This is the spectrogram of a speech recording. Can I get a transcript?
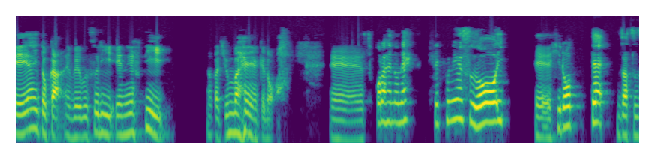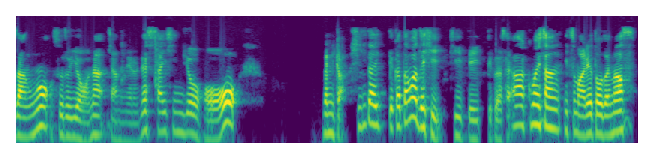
AI とか Web3、NFT、なんか順番変やけど、えそこら辺のね、テックニュースを、え拾って雑談をするようなチャンネルです。最新情報を何か知りたいって方はぜひ聞いていってください。あ、熊井さん、いつもありがとうございます。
